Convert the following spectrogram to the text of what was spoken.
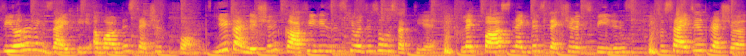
fear or anxiety about their sexual performance. ये condition काफ़ी reasons की वजह से हो सकती है like past negative sexual experience, societal pressure.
